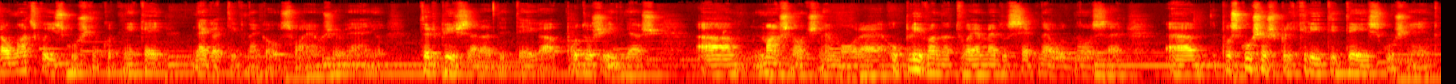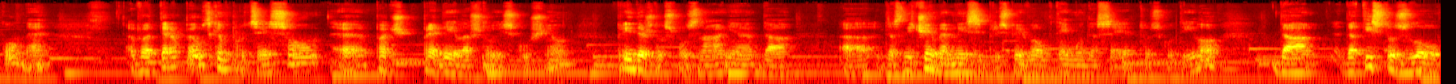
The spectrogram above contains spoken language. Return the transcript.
traumatsko izkušnjo, kot nekaj negativnega v svojem življenju, trpiš zaradi tega, podoživljaš. Uh, Máš nočne more, vpliva na tvoje medosebne odnose, uh, poskušaš prikriti te izkušnje in tako naprej v terapevtskem procesu eh, pač predelaš to izkušnjo, prideš do spoznanja, da, eh, da z ničemer nisi prispeval k temu, da se je to zgodilo, da, da tisto zlo,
